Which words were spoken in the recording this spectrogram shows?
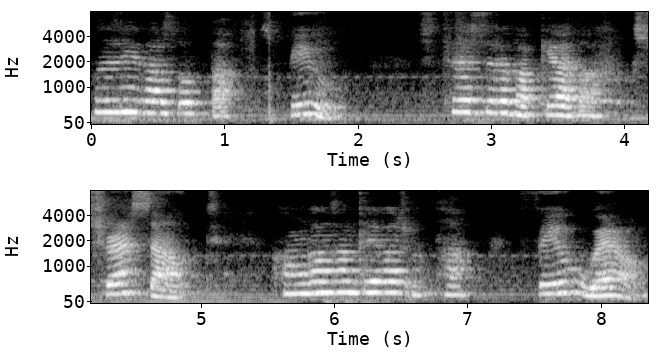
흘리다 쏟다 spill, 스트레스를 받게 하다 stress out, 건강 상태가 좋다 feel well,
